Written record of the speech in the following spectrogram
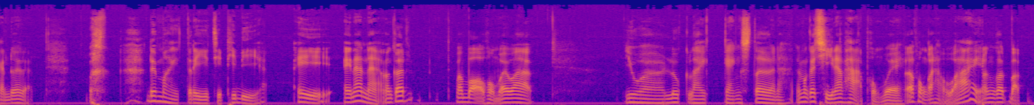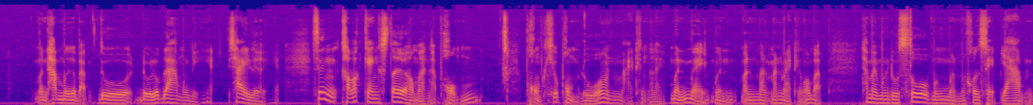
กันด้วยแบบ ด้วยไมตรีจิตที่ดีอะไอ้ไอ้นั่นน่ะ มันก็มาบอกผมไว้ว่า you look like gangster นะ แล้วมันก็ชี้หน้าผากผมเว้ย แล้วผมก็ถาม why แล้วมันก็แบบ เหมือนทำมือแบบดูดูรูปร่างมึงดิเงี้ยใช่เลยเงี้ยซึ่งคำว่าแก๊งสเตอร์ของมันนะผมผมคิดว่าผมรู้ว่ามันหมายถึงอะไร เหมือนเหมือนเหมือนมันมันมันหมายถึงว่าแบบทำไมมึงดูสู้มึงเหมือนมันคนเสพยาเหมือน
